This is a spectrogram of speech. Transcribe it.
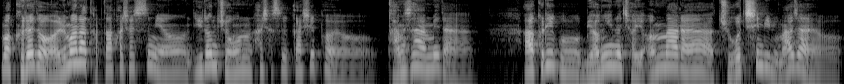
뭐 그래도 얼마나 답답하셨으면 이런 조언을 하셨을까 싶어요. 감사합니다. 아 그리고 명의는 저희 엄마라 주거 침입이 맞아요.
